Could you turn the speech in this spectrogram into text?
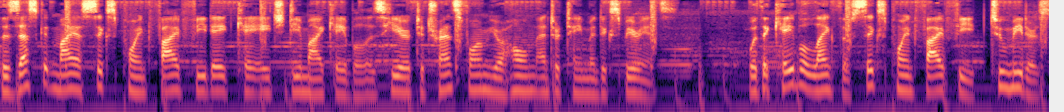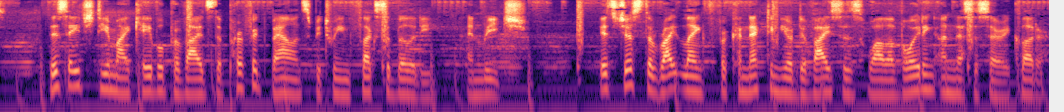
The Zeskit Maya 6.5 feet 8K HDMI cable is here to transform your home entertainment experience. With a cable length of 6.5 feet 2 meters, this HDMI cable provides the perfect balance between flexibility and reach. It's just the right length for connecting your devices while avoiding unnecessary clutter.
